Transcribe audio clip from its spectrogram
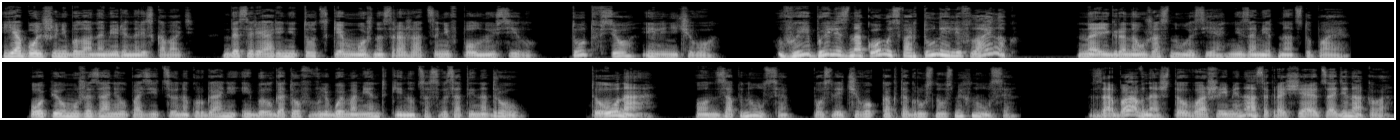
Я больше не была намерена рисковать. Десериари не тот, с кем можно сражаться не в полную силу. Тут все или ничего. «Вы были знакомы с Фортуной или Флайлок?» Наигранно ужаснулась я, незаметно отступая. Опиум уже занял позицию на кургане и был готов в любой момент кинуться с высоты на дроу. «Туна!» Он запнулся, после чего как-то грустно усмехнулся. «Забавно, что ваши имена сокращаются одинаково.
